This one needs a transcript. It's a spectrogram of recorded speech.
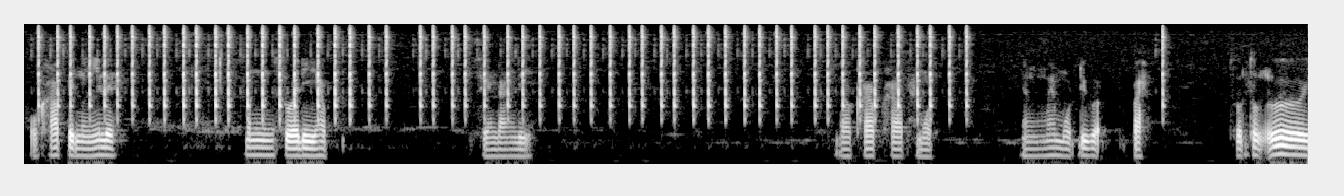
โอ้ครับเป็นอย่างนี้เลย มันสวยดีครับ เสียงดังดีเดี๋ยวครับครับให้หมด ยังไม่หมดดีกว่า ส่วนตรงเอ้ย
